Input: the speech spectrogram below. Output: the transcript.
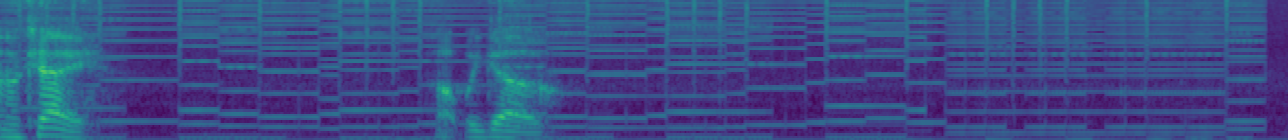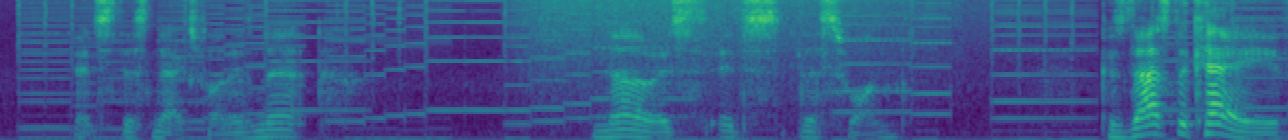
Okay. Up we go. It's this next one, isn't it? No, it's it's this one. Because that's the cave.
